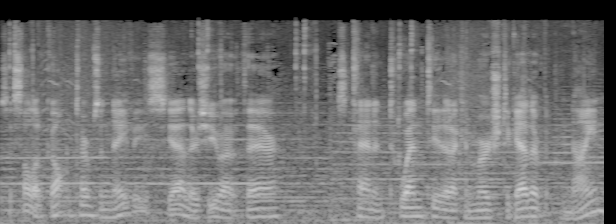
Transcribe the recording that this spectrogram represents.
Is this all I've got in terms of navies? Yeah, there's you out there. It's 10 and 20 that I can merge together, but 9?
